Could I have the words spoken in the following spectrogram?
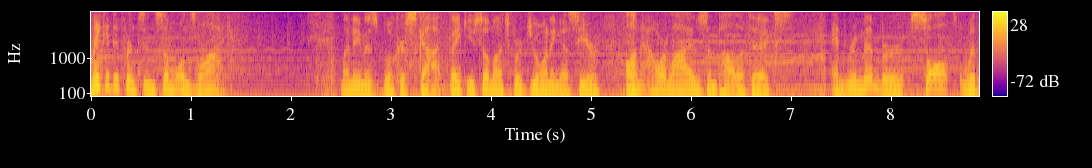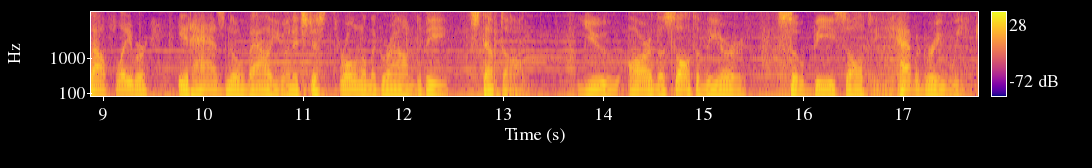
Make a difference in someone's life. My name is Booker Scott. Thank you so much for joining us here on Our Lives in Politics. And remember, salt without flavor, it has no value and it's just thrown on the ground to be stepped on. You are the salt of the earth, so be salty. Have a great week.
